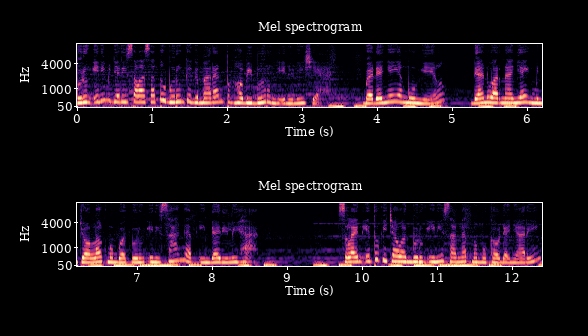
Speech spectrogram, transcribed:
Burung ini menjadi salah satu burung kegemaran penghobi burung di Indonesia. Badannya yang mungil dan warnanya yang mencolok membuat burung ini sangat indah dilihat. Selain itu, kicauan burung ini sangat memukau dan nyaring,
